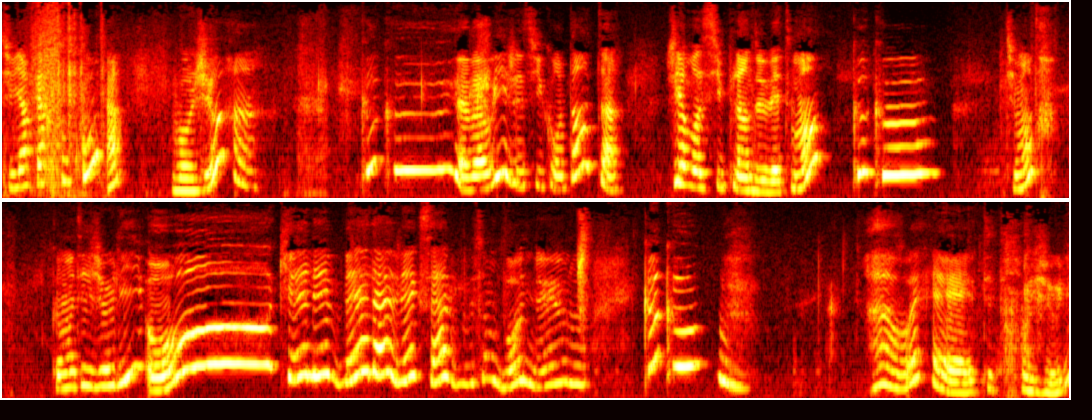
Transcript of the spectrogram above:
Tu viens faire coucou? Ah, bonjour. Coucou. Ah bah oui, je suis contente. J'ai reçu plein de vêtements. Coucou. Tu montres? Comment t'es jolie? Oh Qu'elle est belle avec sa, son bonnet Ah ouais, t'es trop jolie.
